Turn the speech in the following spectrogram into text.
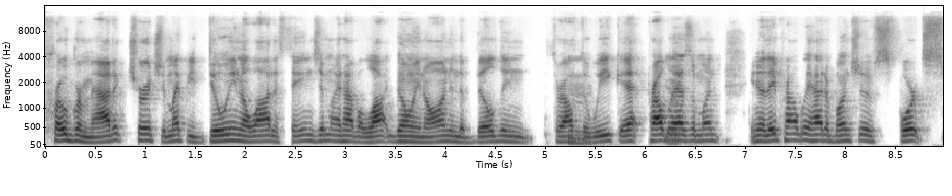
programmatic church. It might be doing a lot of things. It might have a lot going on in the building throughout mm. the week. It probably yeah. has a bunch, you know, they probably had a bunch of sports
